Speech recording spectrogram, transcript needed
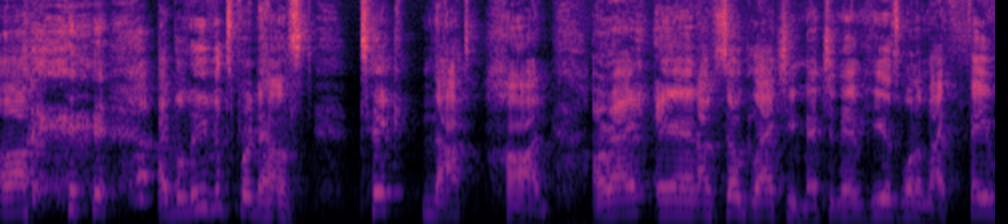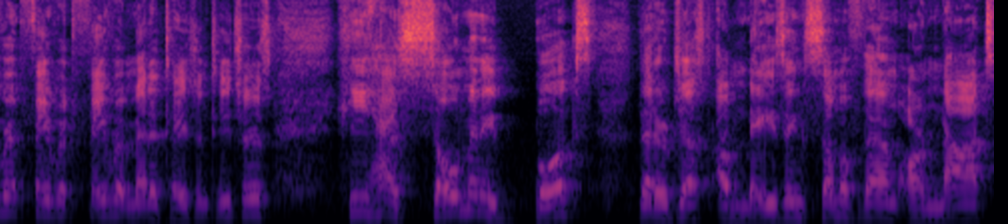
Uh, I believe it's pronounced Thich Nhat Hanh, all right? And I'm so glad she mentioned him. He is one of my favorite, favorite, favorite meditation teachers. He has so many books that are just amazing. Some of them are not,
